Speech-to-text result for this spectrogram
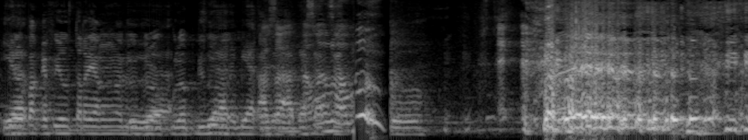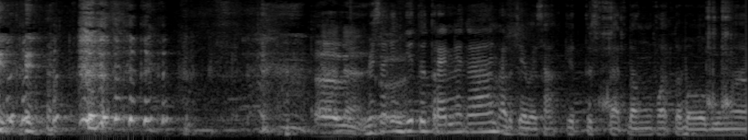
Iya. Dia pakai filter yang agak Iya, gelap-gelap gitu. Biar biar Masa agak agak tangan gitu. Biasanya kan gitu trennya kan ada cewek sakit terus datang foto bawa bunga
